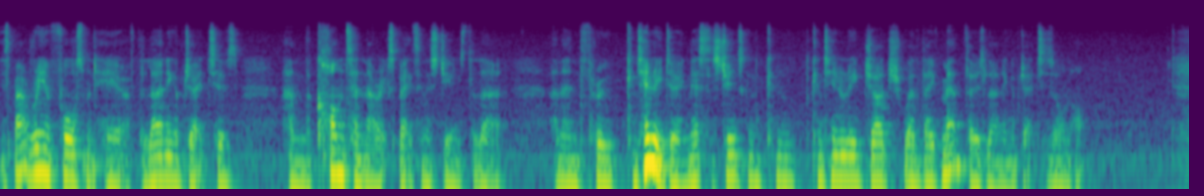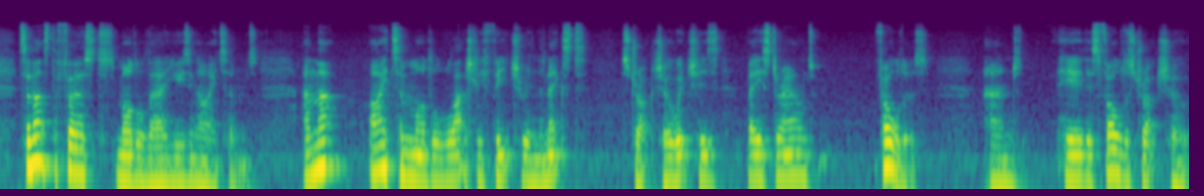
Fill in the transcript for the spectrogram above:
It's about reinforcement here of the learning objectives and the content that we're expecting the students to learn. And then through continually doing this, the students can, can continually judge whether they've met those learning objectives or not. So that's the first model there using items. And that item model will actually feature in the next structure which is based around folders. And here this folder structure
